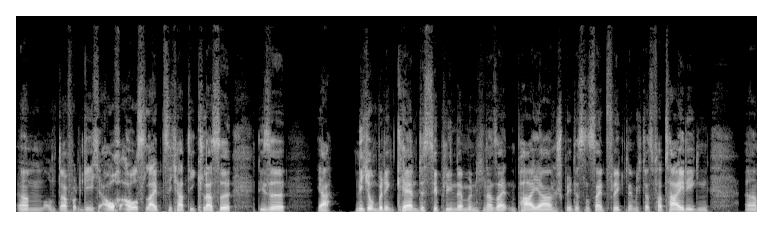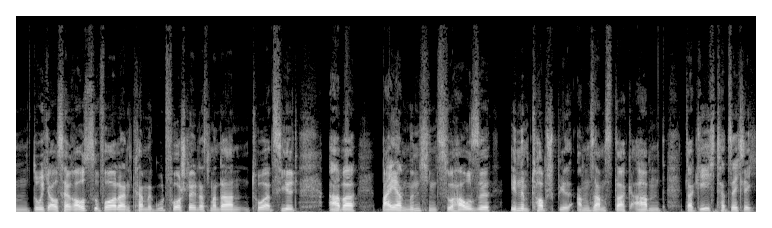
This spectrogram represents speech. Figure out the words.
Ähm, und davon gehe ich auch aus. Leipzig hat die Klasse, diese, ja, nicht unbedingt Kerndisziplin der Münchner seit ein paar Jahren, spätestens seit Flick, nämlich das Verteidigen, ähm, durchaus herauszufordern. Kann mir gut vorstellen, dass man da ein Tor erzielt. Aber Bayern München zu Hause in einem Topspiel am Samstagabend, da gehe ich tatsächlich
